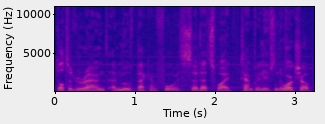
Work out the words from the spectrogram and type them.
dotted around and move back and forth, so that's why it temporarily lives in the workshop.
